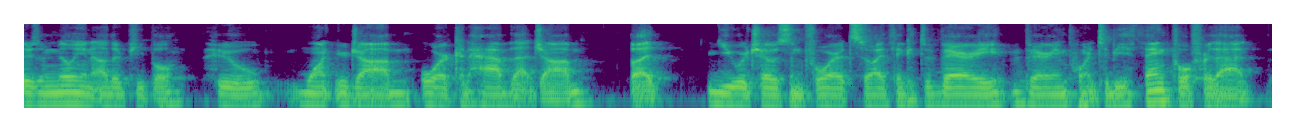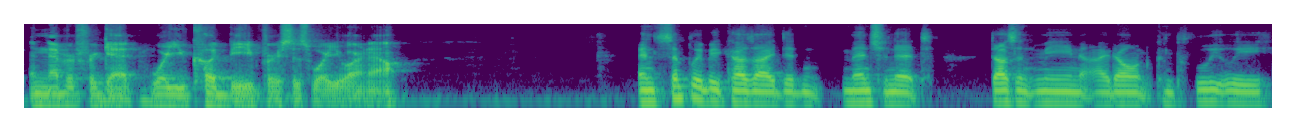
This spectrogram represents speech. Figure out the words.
there's a million other people who want your job or could have that job, but you were chosen for it. So I think it's very, very important to be thankful for that and never forget where you could be versus where you are now. And simply because I didn't mention it doesn't mean I don't completely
